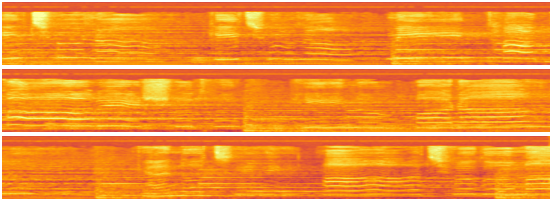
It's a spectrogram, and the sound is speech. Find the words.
কিছু না কিছু না, মিথ্যা কবে শুধু হীন পরাণ? কেন যে আছো গো মা?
